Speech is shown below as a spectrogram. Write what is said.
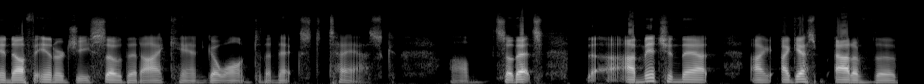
enough energy so that I can go on to the next task. Um, so that's, I mentioned that, I, I guess, out of the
